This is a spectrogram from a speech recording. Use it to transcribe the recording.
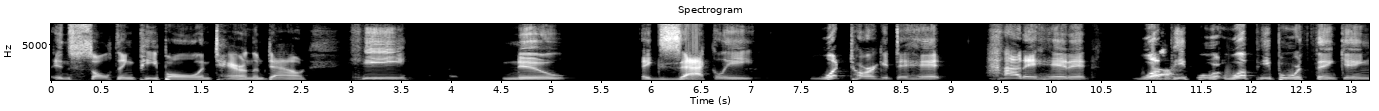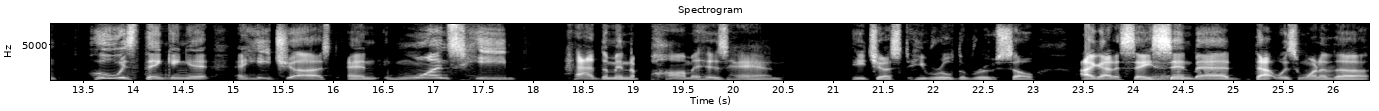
insulting people and tearing them down. He knew exactly what target to hit, how to hit it, what Yeah. people were, what people were thinking, who was thinking it, and he just and once he had them in the palm of his hand, he just he ruled the roost. So I gotta say, Sinbad, that was one of the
